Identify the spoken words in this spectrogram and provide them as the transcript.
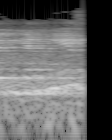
फिर यहीं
